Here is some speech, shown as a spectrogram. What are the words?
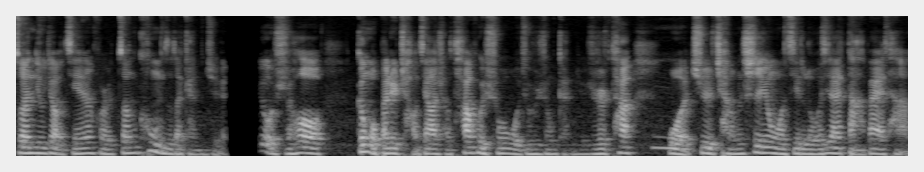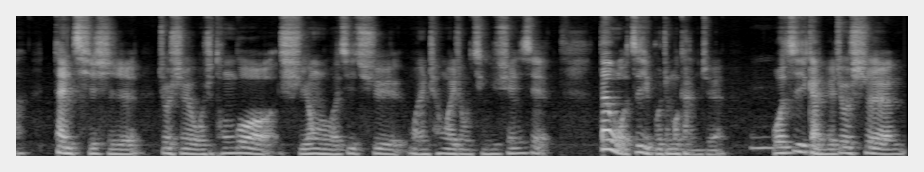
钻牛角尖或者钻空子的感觉。有时候跟我伴侣吵架的时候，他会说我就是这种感觉，就是他我去尝试用我自己的逻辑来打败他，但其实就是我是通过使用逻辑去完成我一种情绪宣泄，但我自己不这么感觉，我自己感觉就是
